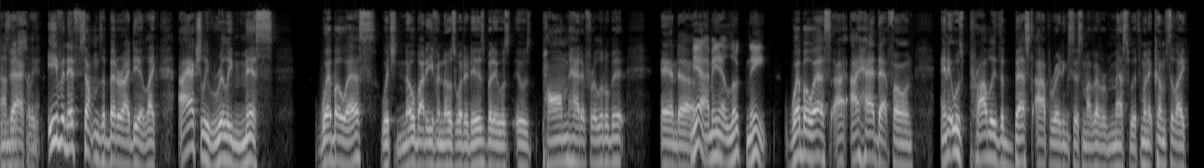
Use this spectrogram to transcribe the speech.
I'm exactly. Even if something's a better idea, like I actually really miss WebOS, which nobody even knows what it is, but it was it was Palm had it for a little bit, and uh, Yeah, I mean, it looked neat. WebOS, I, I had that phone and it was probably the best operating system I've ever messed with when it comes to like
